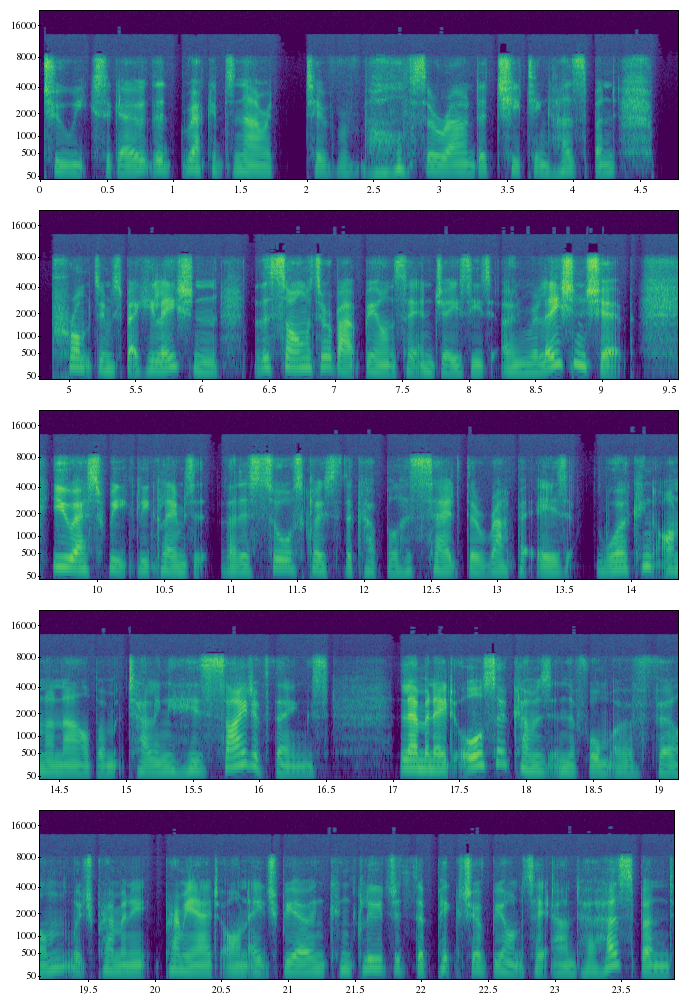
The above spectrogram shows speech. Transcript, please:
two weeks ago. The record's narrative revolves around a cheating husband, prompting speculation that the songs are about Beyonce and Jay Z's own relationship. US Weekly claims that a source close to the couple has said the rapper is working on an album telling his side of things. Lemonade also comes in the form of a film, which premiered on HBO and concludes with the picture of Beyonce and her husband.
